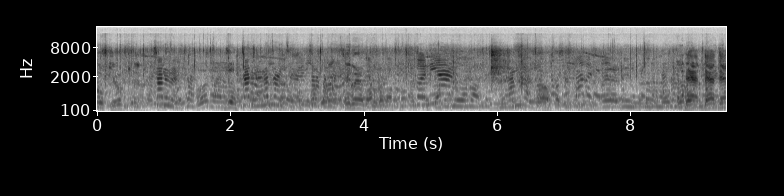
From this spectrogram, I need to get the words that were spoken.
ओके. ओके द्या द्या द्या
